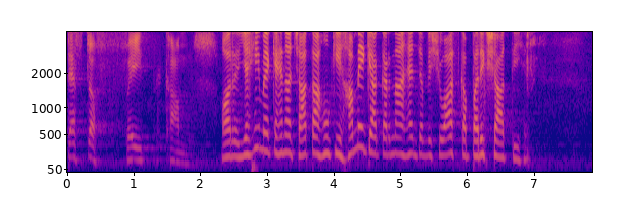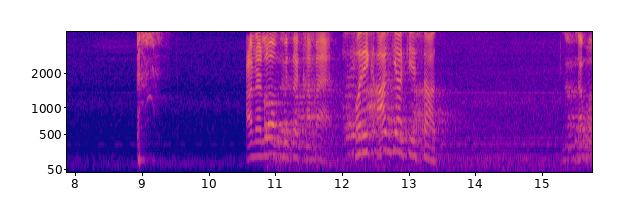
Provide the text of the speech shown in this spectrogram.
test of faith comes? और यही मैं कहना चाहता हूँ कि हमें क्या करना है जब विश्वास का परीक्षा आती है along with the command. aur ek aagya ke sath number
